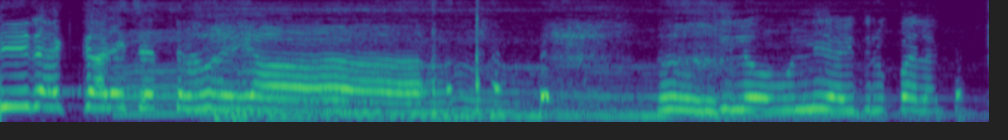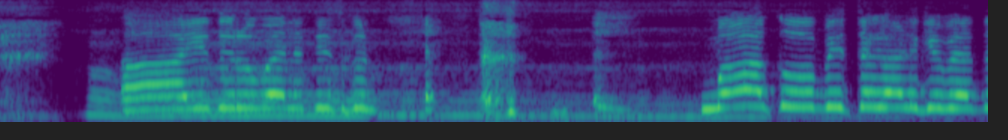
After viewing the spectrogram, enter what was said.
ఇదెక్కడి చిత్రమయ్యా? కిలో ఉల్లి ఐదు రూపాయలట. ఆ ఐదు రూపాయలు తీసుకుంటే పెద్ద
